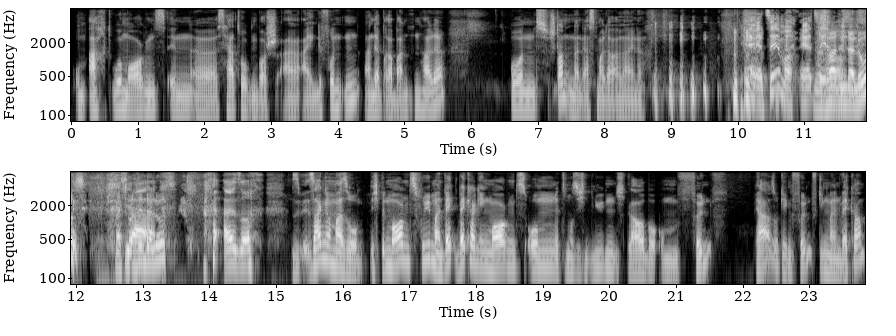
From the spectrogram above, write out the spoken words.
um 8 Uhr morgens in äh, Hertogenbosch äh, eingefunden an der Brabantenhalle und standen dann erstmal da alleine. ja, erzähl mal. Erzähl Was war denn da los? Was ja, war denn da los? Also, sagen wir mal so, ich bin morgens früh, mein We Wecker ging morgens um, jetzt muss ich lügen, ich glaube um fünf. Ja, so gegen fünf ging mein Wecker,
